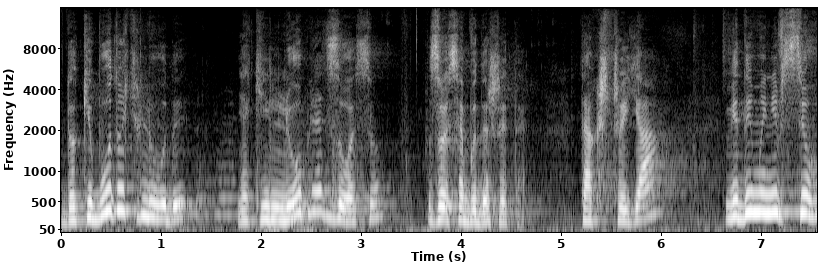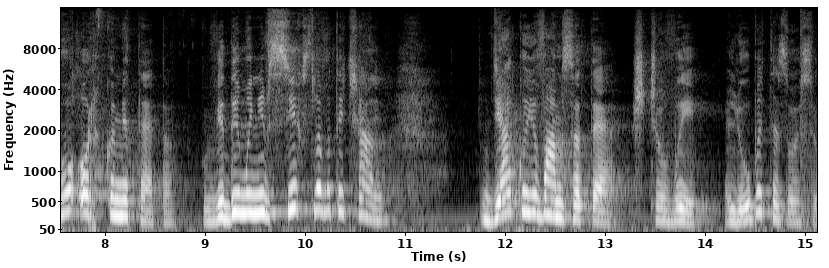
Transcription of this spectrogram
доки будуть люди, які люблять Зосю, Зося буде жити. Так що я від імені всього оргкомітету, від імені всіх славутичан, дякую вам за те, що ви любите Зосю,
